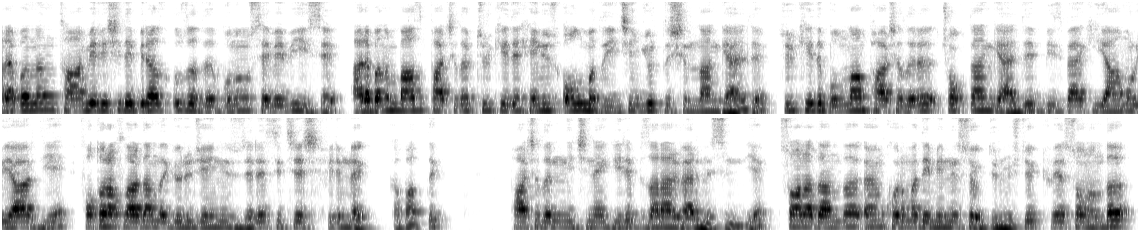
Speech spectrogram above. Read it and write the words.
Arabanın tamir işi de biraz uzadı. Bunun sebebi ise arabanın bazı parçaları Türkiye'de henüz olmadığı için yurt dışından geldi. Türkiye'de bulunan parçaları çoktan geldi. Biz belki yağmur yağar diye fotoğraflardan da göreceğiniz üzere streç filmle kapattık. Parçaların içine girip zarar vermesin diye. Sonradan da ön koruma demirini söktürmüştük ve sonunda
